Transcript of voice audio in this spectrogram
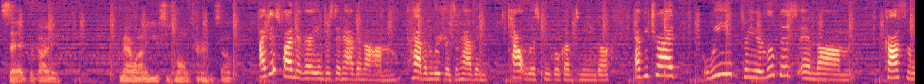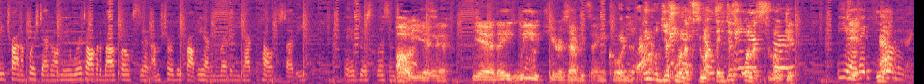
said regarding marijuana usage long term. So I just find it very interesting having um having lupus and having countless people come to me and go, "Have you tried weed for your lupus?" and um constantly trying to push that on me. And we're talking about folks that I'm sure they probably haven't read any type of health study. They've just listened. to oh us. yeah, yeah, they weed cures everything according to people just want to smoke. They just want to cancer. smoke it. yeah, Yeah, they feel that.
